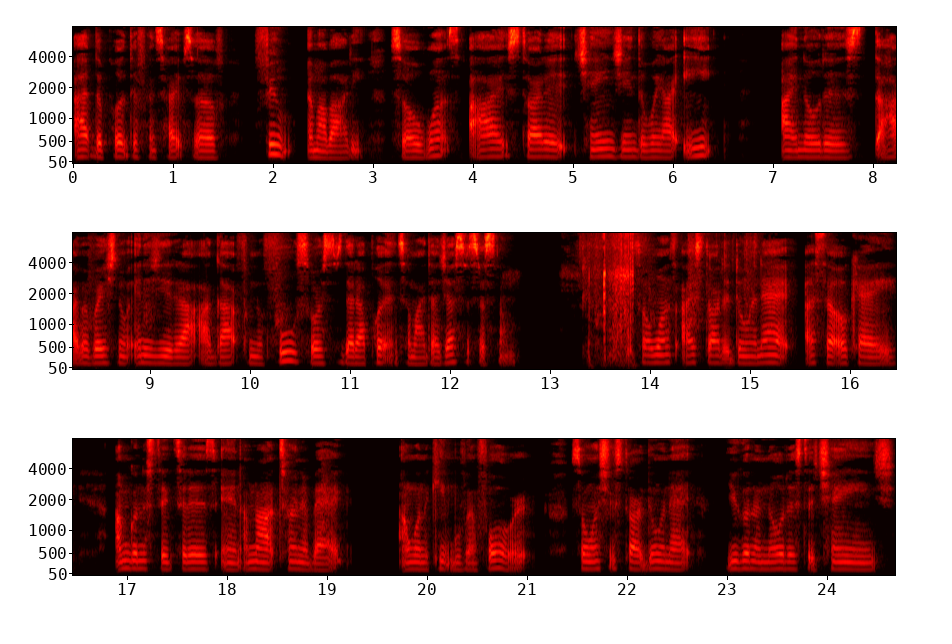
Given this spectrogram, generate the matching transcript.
I have to put different types of fruit in my body. So once I started changing the way I eat, I noticed the high vibrational energy that I got from the food sources that I put into my digestive system. So once I started doing that, I said, okay, I'm going to stick to this and I'm not turning back. I'm going to keep moving forward. So once you start doing that, you're going to notice the change,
